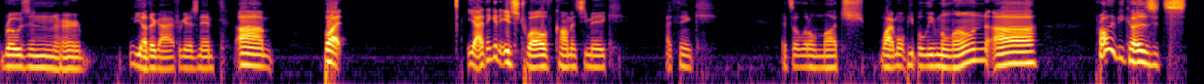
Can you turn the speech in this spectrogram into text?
Rosen or the other guy. I forget his name. Um, but yeah, I think at age twelve, comments you make, I think it's a little much. why won't people leave him alone? Uh, probably because it's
